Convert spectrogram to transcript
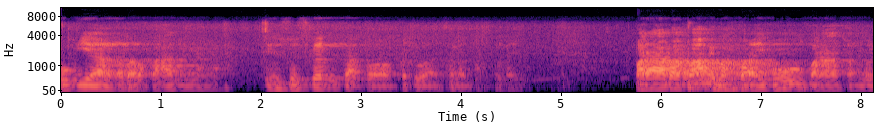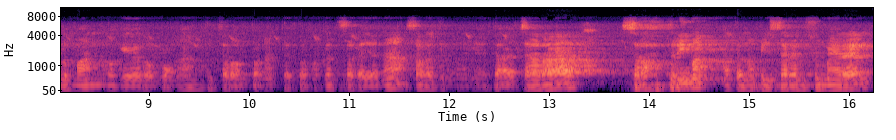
pugia kabarokahan dikhususkeun kanggo kedua calon mempelai. Para bapak, mimah para ibu, para tamu leman, oge rombongan calon pengantin pamaket sadayana salajengna nyaeta acara serah terima atau nabi seren sumeren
